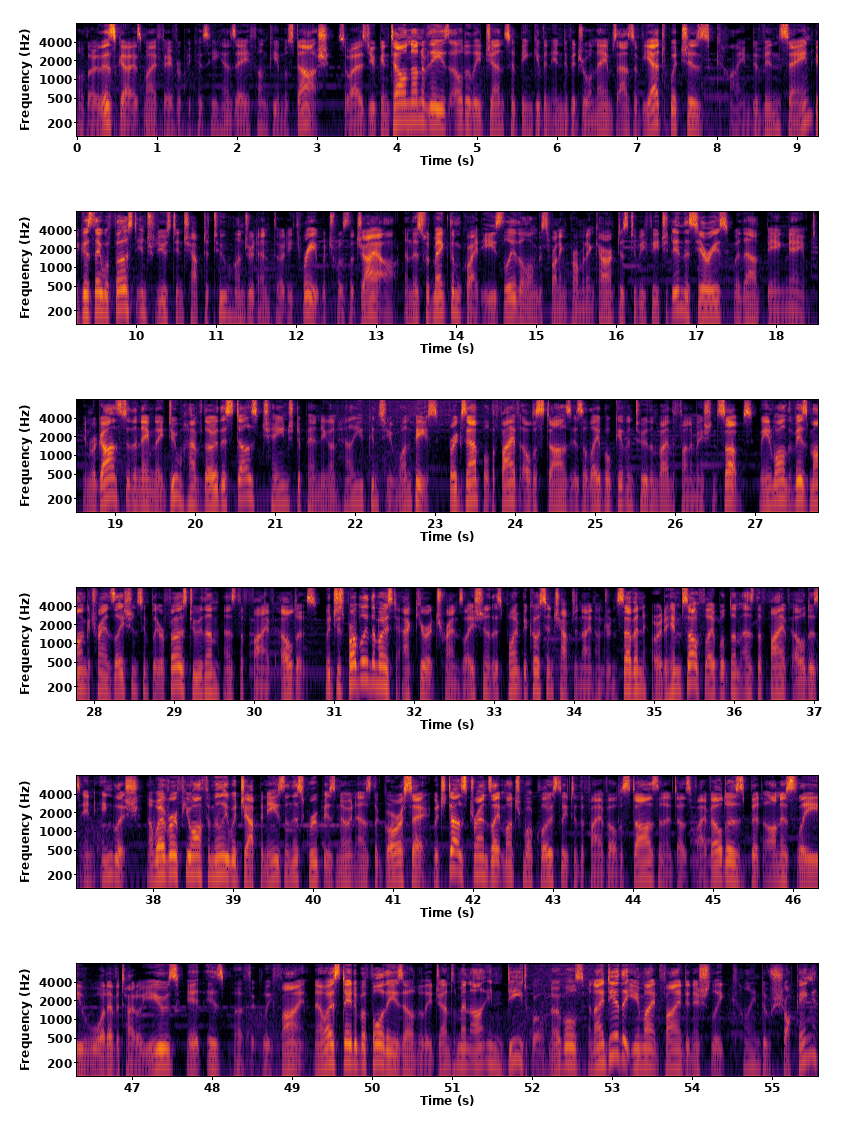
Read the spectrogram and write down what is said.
Although this guy is my favorite because he has a funky mustache. So as you can tell, none of these elderly gents have been given individual names as of yet, which is kind of insane, because they were first introduced in chapter 233, which was the Jaya arc, and this would make them quite easily the longest running prominent characters to be featured in the series without being named. In regards to the name they do have though, this does change depending on how you consume One Piece. For example, the Five Elder Stars is a label given to them by the Funimation subs. Meanwhile, the Viz manga translation simply refers to them as the Five Elders, which is probably the most accurate translation at this point because in chapter 907, Oda himself labeled them as the Five Elders in English. However, if you are familiar with Japanese, then this group is known as the Gorosei, which does translate much more closely to the Five Elder Stars than it does Five Elders, but honestly, whatever title you use, it is perfectly fine. Now, as stated before, these elderly gentlemen are indeed world nobles, an idea that you might find initially kind of shocking,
